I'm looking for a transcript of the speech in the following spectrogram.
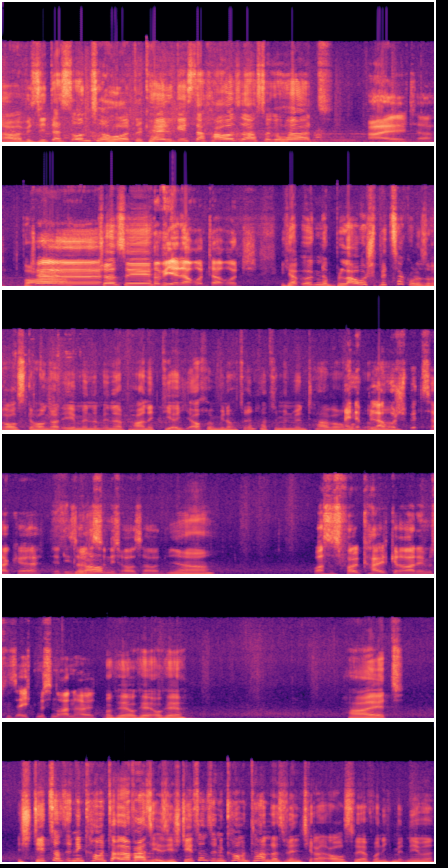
Aber wir sind, das ist unsere Hut, okay? Du gehst nach Hause, hast du gehört? Alter. Boah. Tschö. Tschüssi. Wie er da runterrutscht. Ich habe irgendeine blaue Spitzhacke oder so rausgehauen, gerade eben in, in der Panik, die ich auch irgendwie noch drin hatte im Inventar. Warum Eine blaue immer. Spitzhacke? Ja, die solltest Glaub- du nicht raushauen. Ja. Boah, es ist voll kalt gerade. Wir müssen es echt ein bisschen ranhalten. Okay, okay, okay. Halt. Steht sonst in den Kommentaren. Da war sie. Sie steht sonst in den Kommentaren, dass wenn ich die rauswerfe und nicht mitnehme.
